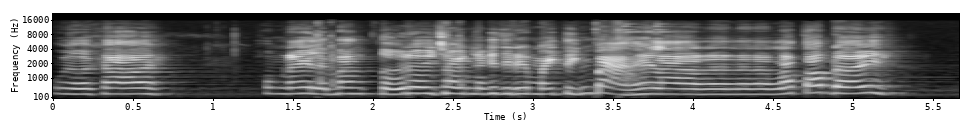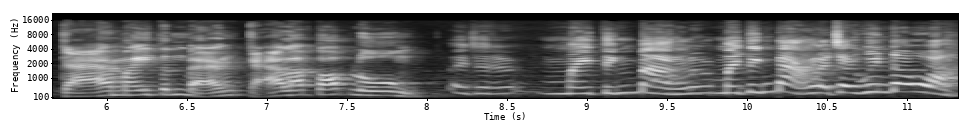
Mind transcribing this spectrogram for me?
Ôi giời Kha ơi Hôm nay lại mang tới đây cho anh là cái gì đây? Máy tính bảng hay là, là, là, là laptop đây? Cả máy tính bảng, cả laptop luôn. Ê, trời, Máy tính bảng Máy tính bảng lại chạy Windows à?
